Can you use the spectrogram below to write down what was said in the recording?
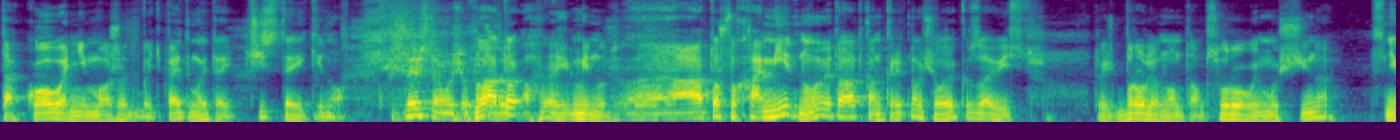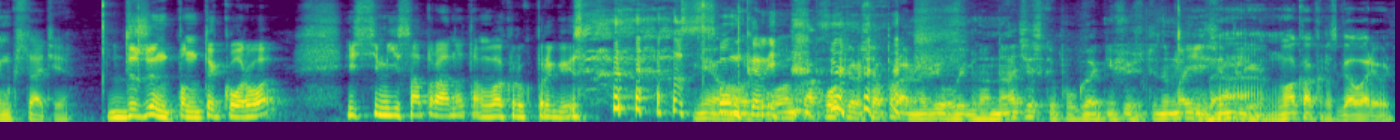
Такого не может быть. Поэтому это чистое кино. Представляешь, там еще Ну, а то, а, минут. А то, что хамит, ну, это от конкретного человека зависит. То есть, Бролин, он там суровый мужчина. С ним, кстати, Джин Пантекорва из семьи Сопрано там вокруг прыгает с Не, он, сумками. он как опер себя правильно вел, именно натиск и пугать ничего, себе, ты на моей Да, земле. Ну, а как разговаривать?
